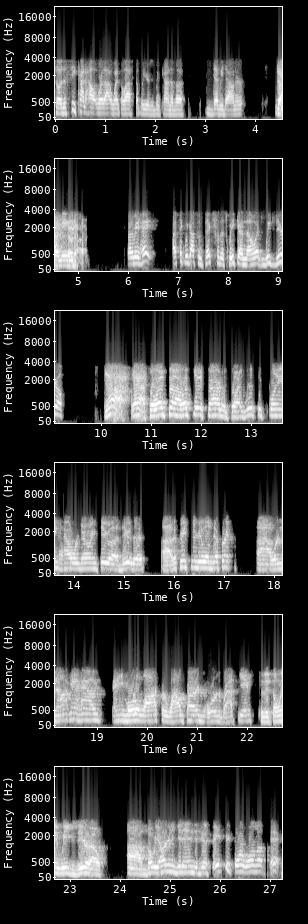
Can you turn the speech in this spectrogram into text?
so to see kind of how where that went the last couple of years has been kind of a Debbie Downer. But yeah, I mean, no doubt. But I mean, hey, I think we got some picks for this weekend though. It's week zero. Yeah, yeah. So let's uh, let's get it started. So I just explained how we're going to uh, do this. Uh, this week's gonna be a little different. Uh, we're not gonna have any mortal locks or wild cards or Nebraska games because it's only week zero. Um, but we are going to get into just basically four warm up picks.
